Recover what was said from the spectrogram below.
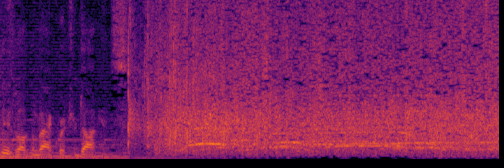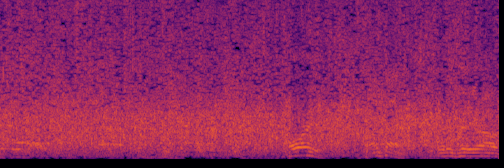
Please welcome back Richard Dawkins. How are you? That is a, um,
